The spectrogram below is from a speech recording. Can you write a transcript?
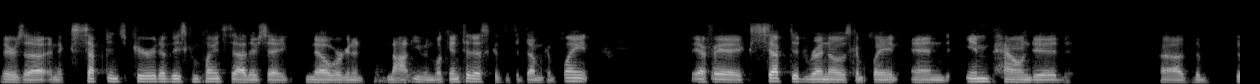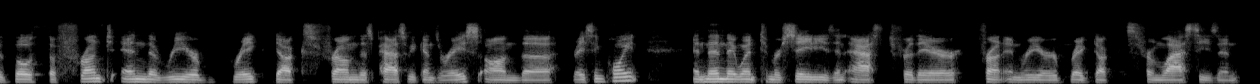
there's a, an acceptance period of these complaints to either say no we're going to not even look into this because it's a dumb complaint the FIA accepted renault's complaint and impounded uh, the, the both the front and the rear brake ducts from this past weekend's race on the racing point and then they went to mercedes and asked for their front and rear brake ducts from last season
